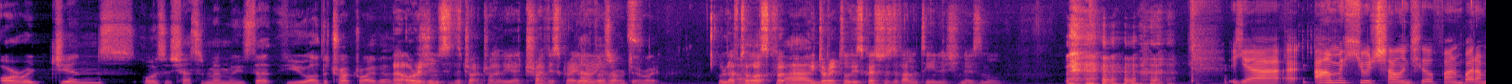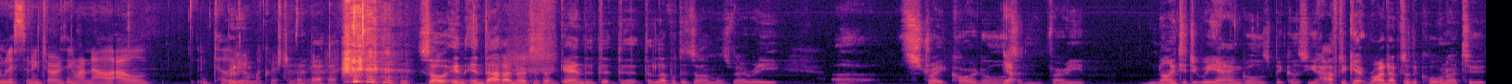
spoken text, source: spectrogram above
origins or is it shattered memories that you are the truck driver Uh, Origins is the truck driver, yeah. Travis Grady. yeah, that's origin right We'll have to Uh, ask for, and- direct all these questions to Valentina. She knows them all. Yeah, I- I'm a huge Silent Hill fan, but I'm listening to everything right now. I'll tell you all my questions. So in, in that, I noticed again the the, the, the level design was very uh, straight corridors Yeah. and very ninety degree angles because you have to get right up to the corner to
